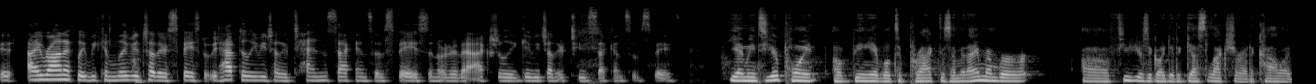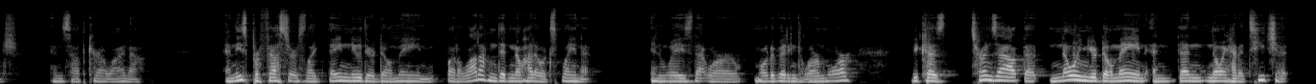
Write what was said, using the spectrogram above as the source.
it, ironically we can leave each other space but we'd have to leave each other 10 seconds of space in order to actually give each other two seconds of space yeah i mean to your point of being able to practice i mean i remember uh, a few years ago i did a guest lecture at a college in south carolina and these professors like they knew their domain but a lot of them didn't know how to explain it in ways that were motivating to learn mm-hmm. more because turns out that knowing your domain and then knowing how to teach it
